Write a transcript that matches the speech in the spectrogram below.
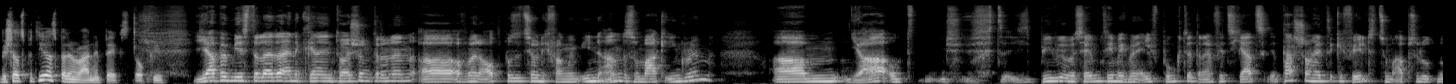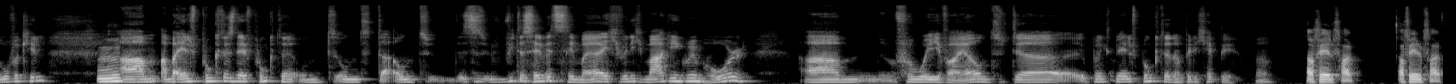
wie schaut es bei dir aus bei den Running Backs, Doki? Ja, bei mir ist da leider eine kleine Enttäuschung drinnen äh, auf meiner Out-Position. Ich fange mit ihm an, das war Mark Ingram. Ähm, ja, und ich bin wieder beim selben Thema. Ich meine, 11 Punkte, 43 Yards. Touchdown hätte gefehlt zum absoluten Overkill. Mhm. Ähm, aber 11 Punkte sind 11 Punkte. Und, und, da, und das ist wieder dasselbe Thema. Ja. Ich, wenn ich Mark Ingram hole, ähm, vom Waiver, ja, und der bringt mir elf Punkte, dann bin ich happy. Ja. Auf jeden Fall. Auf jeden Fall.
